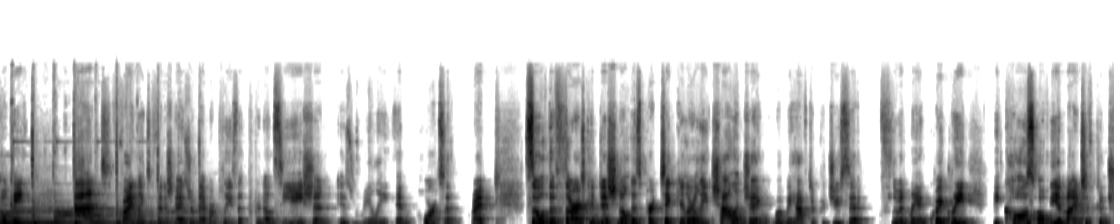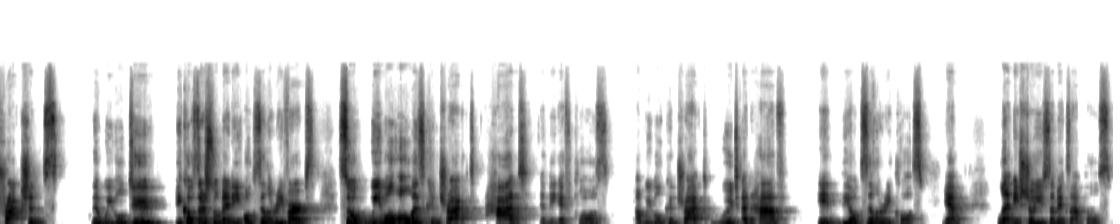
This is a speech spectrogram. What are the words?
Okay, and finally to finish, guys, remember please that pronunciation is really important, right? So the third conditional is particularly challenging when we have to produce it fluently and quickly because of the amount of contractions that we will do because there's so many auxiliary verbs. So we will always contract had in the if clause and we will contract would and have in the auxiliary clause. Yeah. Let me show you some examples.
